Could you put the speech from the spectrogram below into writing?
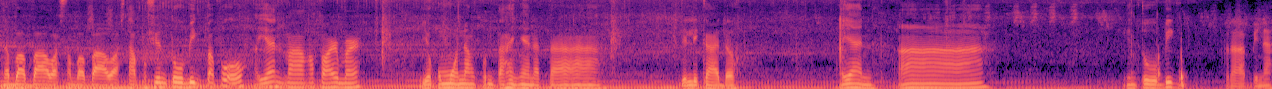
nababawas nababawas. Tapos yung tubig pa po oh. Ayan mga ka-farmer. Yung ko munang puntahan yan at ah, delikado. Ayan ah yung tubig. Grabe na.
